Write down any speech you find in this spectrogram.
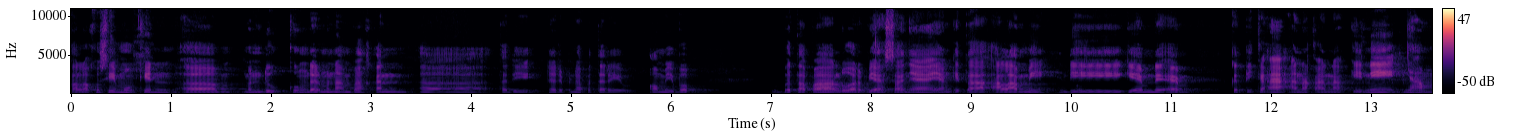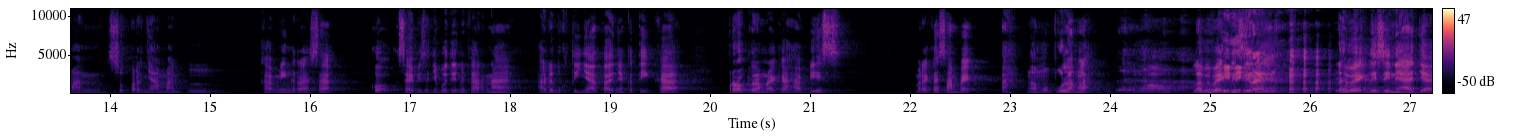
Kalau aku sih mungkin uh, mendukung dan menambahkan uh, tadi dari pendapat dari Om Ibob betapa luar biasanya yang kita alami di GMDM ketika anak-anak ini nyaman super nyaman. Hmm. Kami ngerasa kok saya bisa nyebut ini karena ada bukti nyatanya ketika program mereka habis mereka sampai ah nggak mau pulang lah. Wow. Lebih baik Ini di sini. keren. Lebih baik di sini aja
